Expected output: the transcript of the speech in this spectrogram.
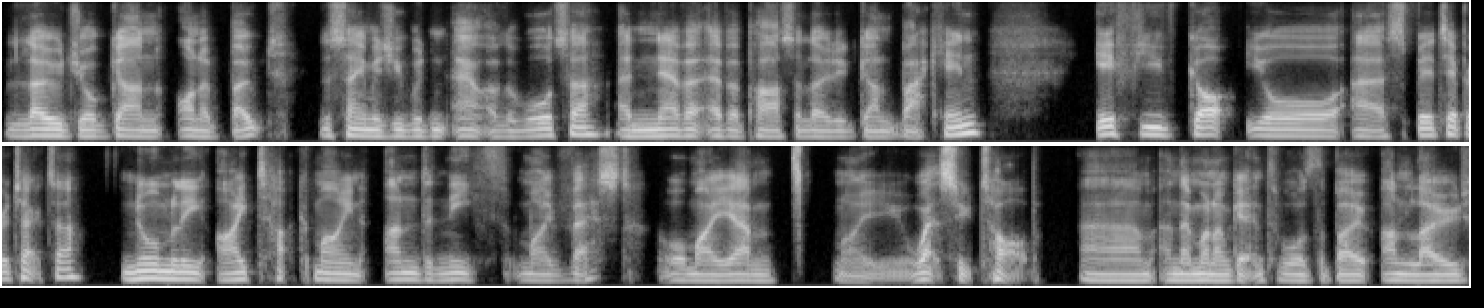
load your gun on a boat the same as you wouldn't out of the water, and never ever pass a loaded gun back in. If you've got your uh, spear tip protector, normally I tuck mine underneath my vest or my um my wetsuit top um, and then when I'm getting towards the boat, unload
